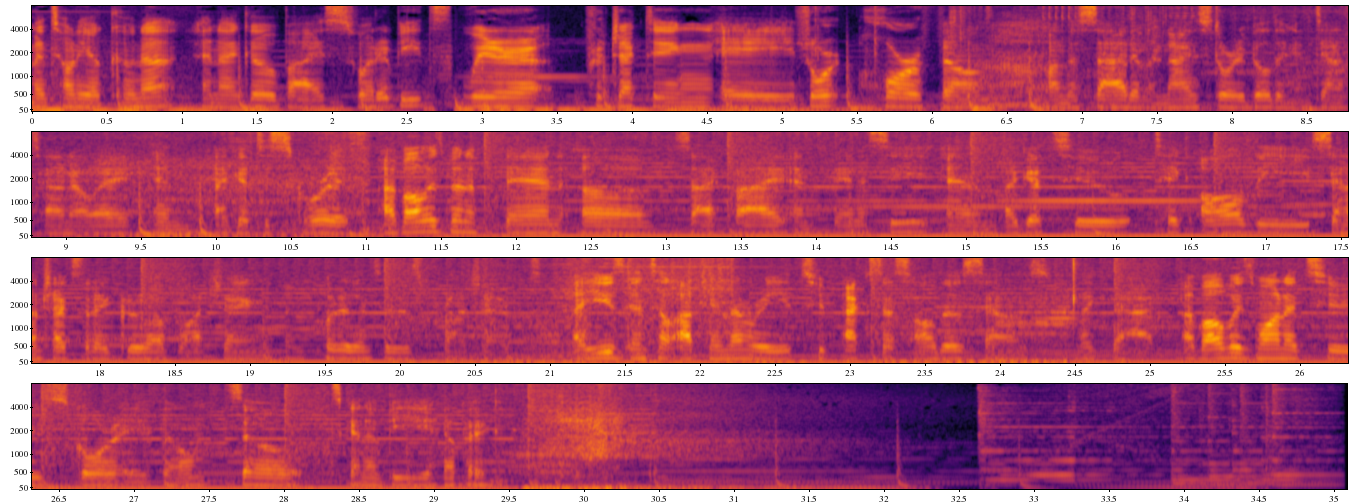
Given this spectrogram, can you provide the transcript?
I'm Antonio Cuna, and I go by Sweater Beats. We're projecting a short horror film on the side of a nine-story building in downtown LA and I get to score it. I've always been a fan of sci-fi and fantasy and I get to take all the soundtracks that I grew up watching and put it into this project. I use Intel Optane memory to access all those sounds like that. I've always wanted to score a film, so it's gonna be epic.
